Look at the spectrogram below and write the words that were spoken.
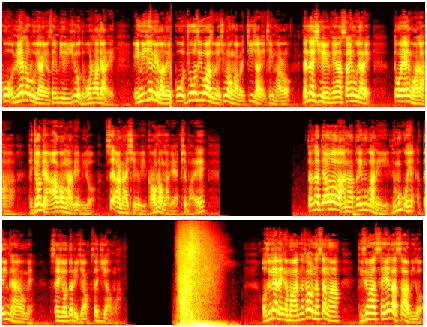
ကိုအမျက်ထုတ်လို့ရရင်အဆင်ပြေကြီးလို့သဘောထားကြတယ်။အိန္ဒိယတွေကလည်းကိုအကျိုးစီးပွားဆိုတဲ့ရှုထောင့်ကပဲကြည့်ကြတဲ့အချိန်မှာတော့လက်နက်ရှိရင်ထင်အားဆိုင်လို့ရတဲ့တော်ရိုင်းဝါဒဟာတကြောပြန်အားကောင်းလာခဲ့ပြီးတော့စစ်အာဏာရှင်တွေခေါင်းထောင်လာခဲ့တာဖြစ်ပါတယ်။တနက်ပြောင်းဝါကအာဏာသိမ်းမှုကနေလူမှုကွန်ရက်အသိမ်းခံရတော့မဲ့ဆယ်ကျော်သက်တွေကြောင်းစက်ကြည့်အောင်ပါဩစတြေးလျနိုင်ငံမှာ2025ဒီဇင်ဘာ10ရက်ကစပြီးတော့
